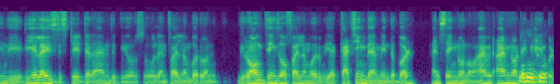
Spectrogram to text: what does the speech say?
in the realized state that I am the pure soul and file number one, the wrong things of file number, we are catching them in the bud and saying, no, no, I'm, I'm not agreeable.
